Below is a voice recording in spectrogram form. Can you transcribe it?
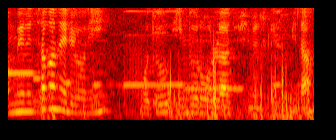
정면에 차가 내려오니 모두 인도로 올라와 주시면 좋겠습니다.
